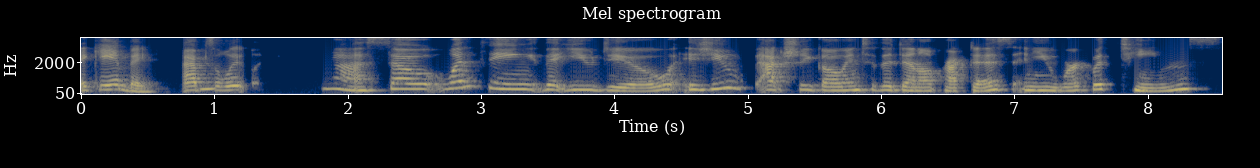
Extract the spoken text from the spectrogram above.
it can be. Mm-hmm. Absolutely. Yeah. So, one thing that you do is you actually go into the dental practice and you work with teams.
